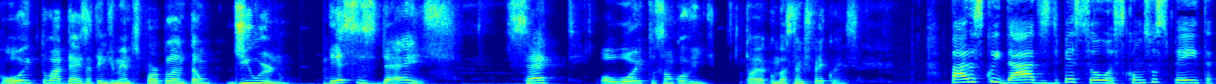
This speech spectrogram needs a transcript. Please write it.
8 a 10 atendimentos por plantão diurno. Desses 10, 7 ou 8 são Covid. Então é com bastante frequência. Para os cuidados de pessoas com suspeita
